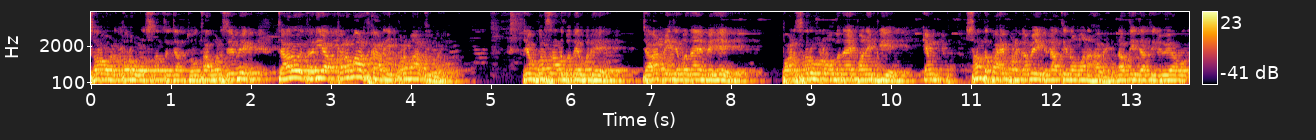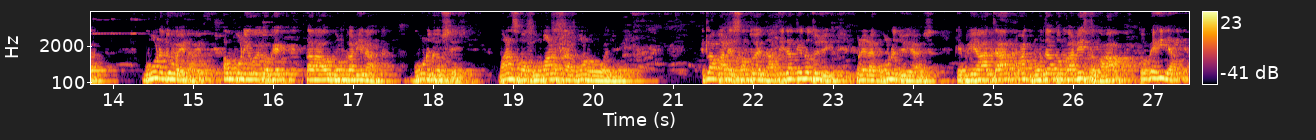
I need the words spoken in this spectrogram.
સરોવર તરોવર સંત જેમ ચોથા વર્ષે મેઘ, ચારો દરિયા પરમાર્થકારી પરમાર્થી હોય. જેમ વરસાદ બધે વરે ઝાડ નીચે બધાએ બેહે, પણ સરોવરમાં બધાએ પાણી પીએ. એમ સંત પાસે પણ ગમે જ્ઞાતિનો મન આવે, જ્ઞાતિ જાતિ જોયા વગર. ગુણ જોવે ના. અવગુણી હોય તો કે તારા અવગુણ કાઢી નાખ. ગુણ જોશે. માણસમાં માણસના ગુણ હોવા જોઈએ. એટલા માટે સંતોએ જાતિ જાતિ નથી જોઈ પણ એના ગુણ જોયા છે. કે ભાઈ આ ચાર પાંચ મુદ્દા તો કાઢીશ તો હા, તો બેસી જાય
